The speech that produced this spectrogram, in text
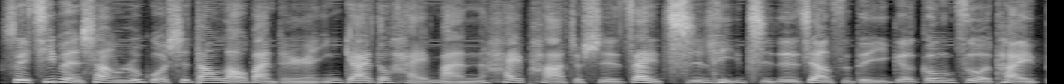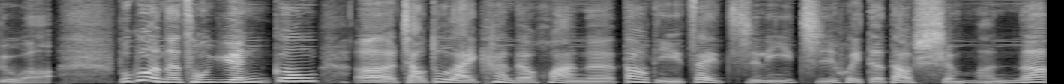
所以基本上，如果是当老板的人，应该都还蛮害怕，就是在职离职的这样子的。一个工作态度啊，不过呢，从员工呃角度来看的话呢，到底在职离职会得到什么呢？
